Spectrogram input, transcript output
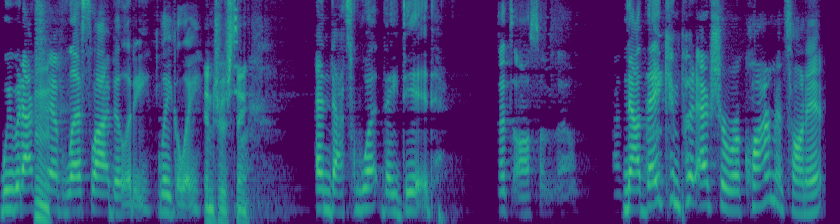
We would actually hmm. have less liability legally. Interesting. And that's what they did. That's awesome, though. Now they can put extra requirements on it.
